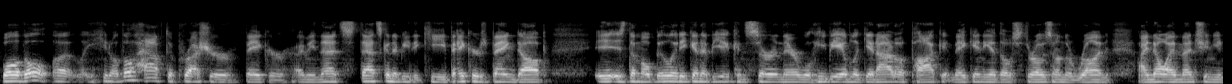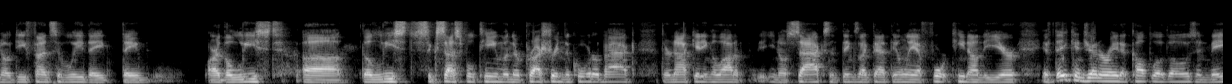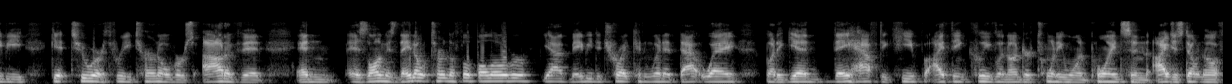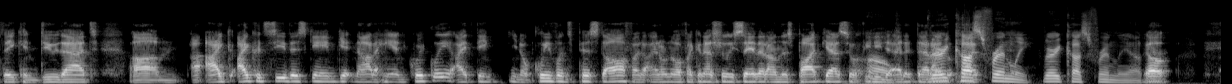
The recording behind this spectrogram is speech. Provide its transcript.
Well, they'll, uh, you know, they'll have to pressure Baker. I mean, that's that's going to be the key. Baker's banged up. Is the mobility going to be a concern there? Will he be able to get out of the pocket, make any of those throws on the run? I know I mentioned, you know, defensively they they are the least uh, the least successful team when they're pressuring the quarterback. They're not getting a lot of you know sacks and things like that. They only have 14 on the year. If they can generate a couple of those and maybe get two or three turnovers out of it, and as long as they don't turn the football over, yeah, maybe Detroit can win it that way. But again, they have to keep I think Cleveland under 21 points, and I just don't know if they can do that. Um, I I could see this game getting out of hand quickly. I think you know Cleveland's pissed off. I, I don't know if I can necessarily say say that on this podcast. So if you oh, need to oh, edit that, very cuss friendly, very cuss friendly out here. Oh,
